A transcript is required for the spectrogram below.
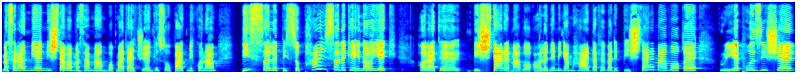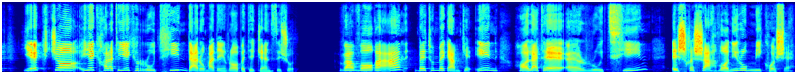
مثلا میای میشنوم مثلا من با مددجویان که صحبت می‌کنم 20 سال 25 ساله که اینا یک حالت بیشتر مواقع حالا نمیگم هر دفعه ولی بیشتر مواقع روی پوزیشن یک جا یک حالت یک روتین در اومده این رابطه جنسی شد و واقعا بهتون بگم که این حالت روتین عشق شهوانی رو می‌کشه.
